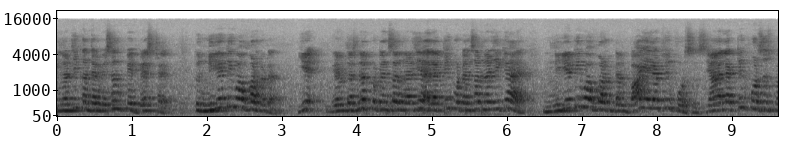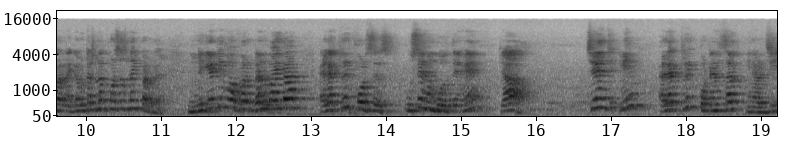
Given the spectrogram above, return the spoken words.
एनर्जी कंजर्वेशन पे बेस्ट है। तो निगेटिव ऑफ़ वर्क डन ये gravitational potential energy electric potential energy क्या है? Negative of work done by electric forces यहाँ इलेक्ट्रिक फोर्सेस पढ़ रहे हैं ग्रेविटेशनल फोर्सेस नहीं पढ़ रहे। हैं negative work done by the electric forces उसे हम बोलते हैं क्या? Change in electric potential energy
